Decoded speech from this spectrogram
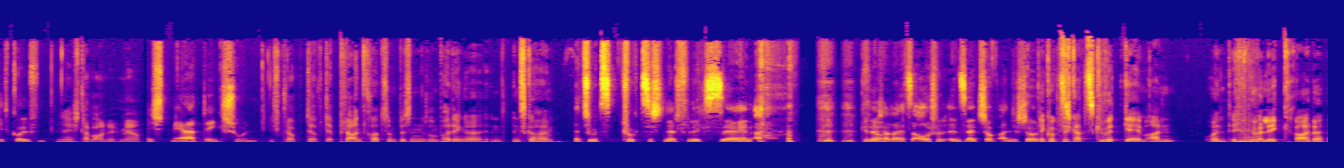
Geht golfen. Nee, ich glaube auch nicht mehr. Nicht mehr, denke ich schon. Ich glaube, der, der plant gerade so ein bisschen so ein paar Dinge in, insgeheim. Der tut, guckt sich Netflix-Serien an. Vielleicht hat er jetzt auch schon Inside-Job angeschaut. Der guckt sich gerade Squid Game an und überlegt gerade,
